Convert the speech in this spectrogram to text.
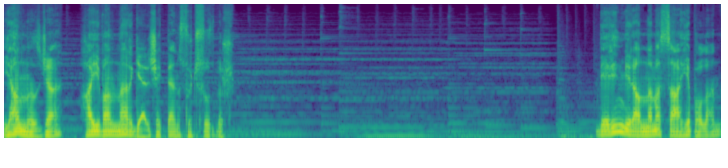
Yalnızca hayvanlar gerçekten suçsuzdur. Derin bir anlama sahip olan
